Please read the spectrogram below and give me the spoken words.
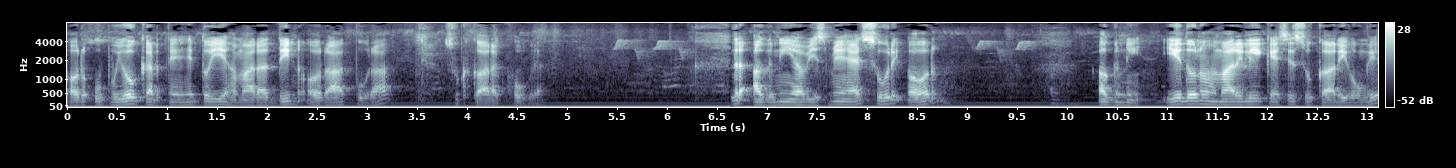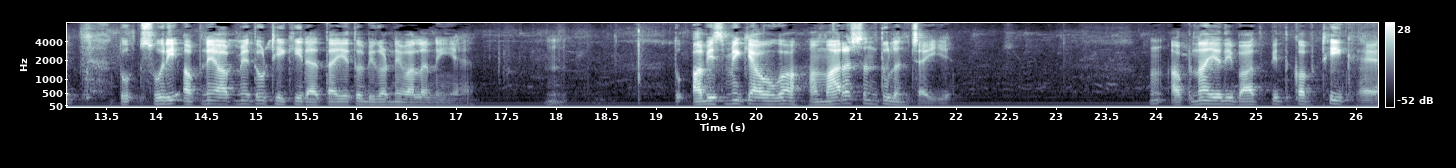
और उपयोग करते हैं तो ये हमारा दिन और रात पूरा सुखकारक हो गया अग्नि अब इसमें है, सूर्य और अग्नि। ये दोनों हमारे लिए कैसे सुखकारी होंगे? तो सूर्य अपने आप में तो ठीक ही रहता है ये तो बिगड़ने वाला नहीं है। हम्म। तो अब इसमें क्या होगा? हमारा संतुलन चाहिए। हम्म, अपना यदि बात पित्त कब ठीक है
